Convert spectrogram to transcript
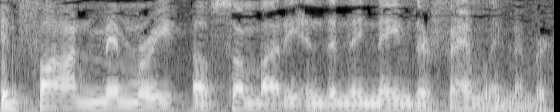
in fond memory of somebody, and then they name their family member.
